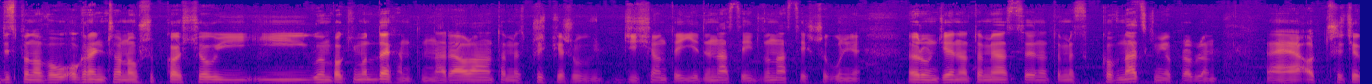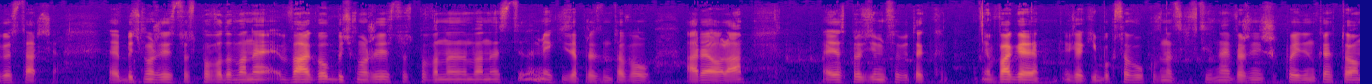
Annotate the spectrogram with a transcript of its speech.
dysponował ograniczoną szybkością i, i głębokim oddechem. Ten Areola natomiast przyspieszył w 10, 11 i 12 szczególnie rundzie, natomiast, natomiast Kownacki miał problem e, od trzeciego starcia. E, Być może jest to spowodowane wagą, być może jest to spowodowane stylem, jaki zaprezentował Areola. E, Ja sprawdziłem sobie tak wagę, w jakiej boksował Kownacki w tych najważniejszych pojedynkach, to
